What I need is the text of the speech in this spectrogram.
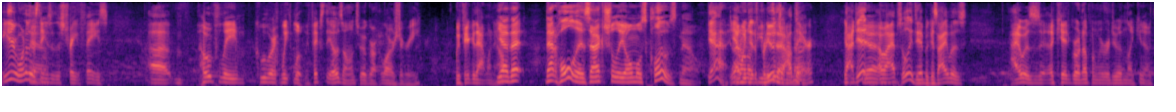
either one of those Yeah. things with a straight face? Uh, hopefully, cooler. We look, we fixed the ozone to a large degree. We figured that one out. yeah that that hole is actually almost closed now Yeah, yeah, we did a pretty good job there. Yeah, I did. Yeah. Oh, I absolutely did because I was, I was a kid growing up when we were doing like you know,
